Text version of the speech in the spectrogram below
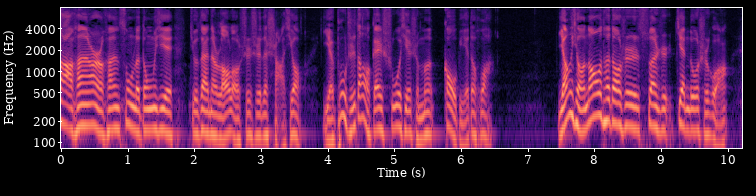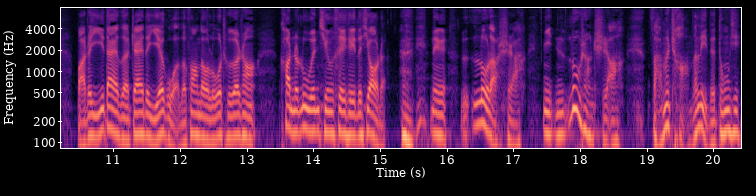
大憨二憨送了东西，就在那儿老老实实的傻笑，也不知道该说些什么告别的话。杨小孬他倒是算是见多识广，把这一袋子摘的野果子放到骡车上，看着陆文清嘿嘿的笑着：“ 那个陆老师啊，你路上吃啊，咱们厂子里的东西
